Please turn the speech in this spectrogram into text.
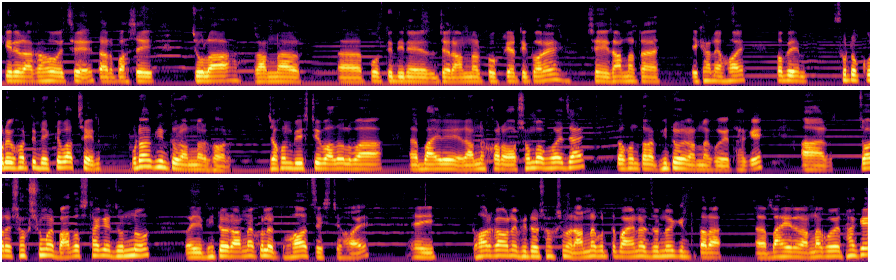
কেটে রাখা হয়েছে। তার পাশে চুলা রান্নার প্রতিদিনের যে রান্নার প্রক্রিয়াটি করে সেই রান্নাটা এখানে হয়। তবে ছোট করে ঘরটি দেখতে পাচ্ছেন ওটাও কিন্তু রান্নার ঘর। যখন বৃষ্টি বাদল বা বাইরে রান্না করা অসম্ভব হয়ে যায় তখন তারা ভিতরে রান্না করে থাকে। আর জ্বরে সবসময় বাতাস থাকে জন্য ওই ভিতরে রান্না করলে ধোঁয়া সৃষ্টি হয়। এই ধোয়ার কারণে ভিতরে সবসময় রান্না করতে পারে না জন্যই কিন্তু তারা বাইরে রান্না করে থাকে।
